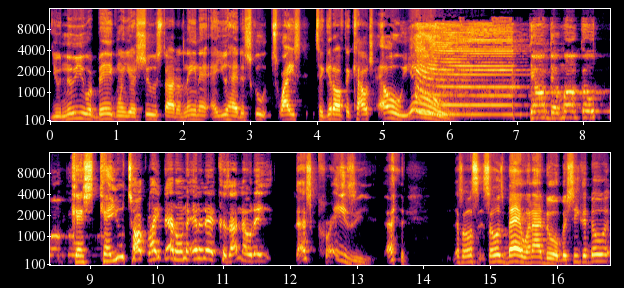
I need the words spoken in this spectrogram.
You knew you were big when your shoes started leaning and you had to scoot twice to get off the couch. Oh, yo. Can can you talk like that on the internet? Because I know they that's crazy. That's so, so it's bad when I do it, but she could do it.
